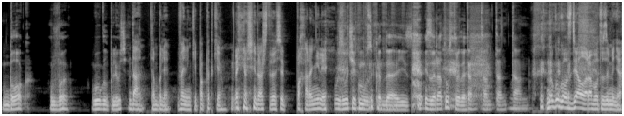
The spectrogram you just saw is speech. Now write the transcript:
блог в Google Плюсе. Да, там были маленькие попытки. Я очень рад, что это все похоронили. Звучит музыка, да, из, из Заратустры, да. Тан-тан-тан-тан. Но Google сделал работу за меня.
